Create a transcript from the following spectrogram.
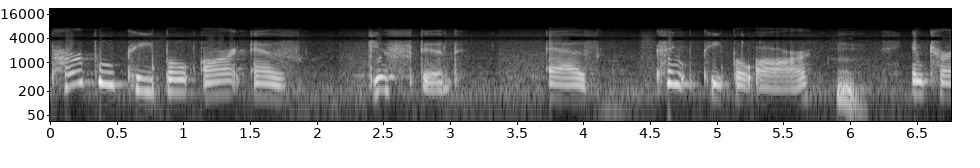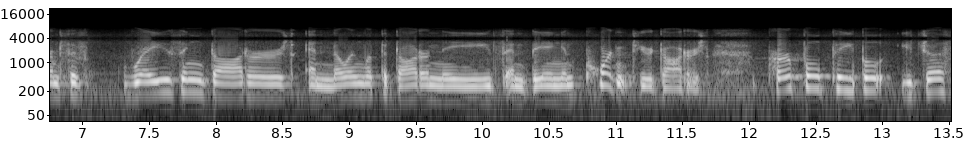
purple people aren't as gifted as pink people are hmm. in terms of raising daughters and knowing what the daughter needs and being important to your daughters. Purple people, you just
